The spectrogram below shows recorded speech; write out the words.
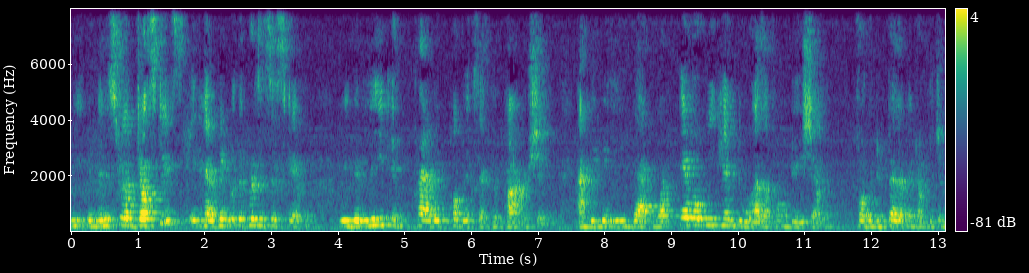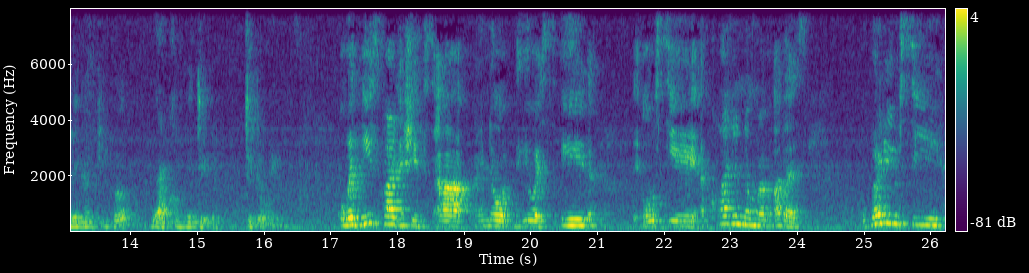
We, the Ministry of Justice in helping with the prison system. We believe in private public sector partnership. And we believe that whatever we can do as a foundation for the development of the Jamaican people, we are committed to doing. With these partnerships, uh, I know the USAID, the OCA, and quite a number of others. Where do you see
